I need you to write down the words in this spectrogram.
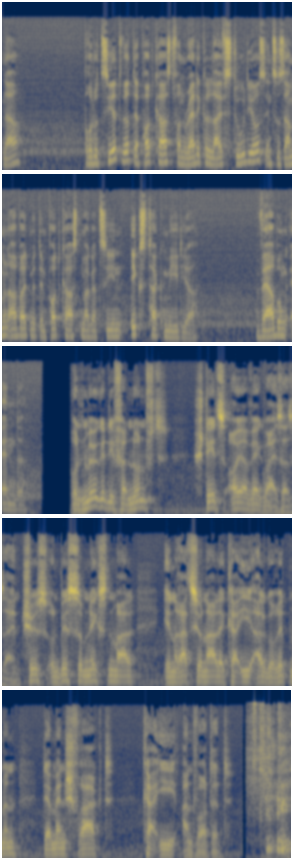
Na, produziert wird der Podcast von Radical Life Studios in Zusammenarbeit mit dem Podcast-Magazin X-Tag Media. Werbung Ende. Und möge die Vernunft stets euer Wegweiser sein. Tschüss und bis zum nächsten Mal in rationale KI-Algorithmen. Der Mensch fragt, KI antwortet.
